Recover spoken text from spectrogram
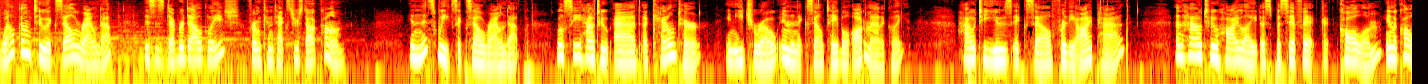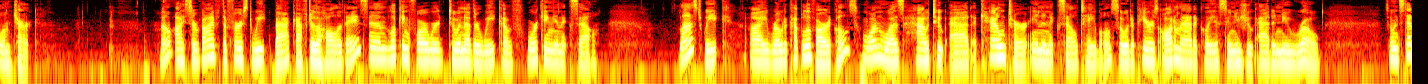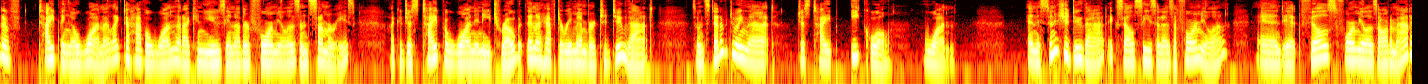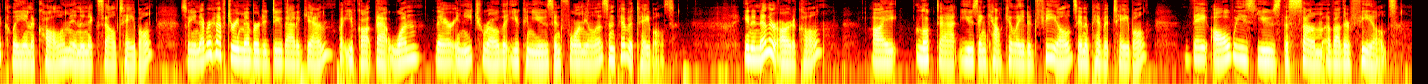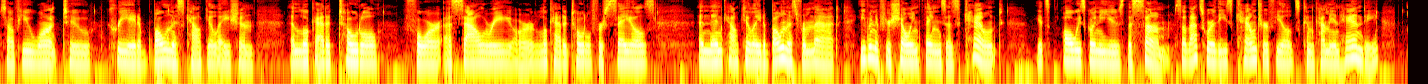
Welcome to Excel Roundup. This is Debra Dalgleish from Contextures.com. In this week's Excel Roundup, we'll see how to add a counter in each row in an Excel table automatically, how to use Excel for the iPad, and how to highlight a specific column in a column chart. Well, I survived the first week back after the holidays and looking forward to another week of working in Excel. Last week, I wrote a couple of articles. One was how to add a counter in an Excel table so it appears automatically as soon as you add a new row. So instead of typing a 1, I like to have a 1 that I can use in other formulas and summaries. I could just type a 1 in each row, but then I have to remember to do that. So instead of doing that, just type equal 1. And as soon as you do that, Excel sees it as a formula and it fills formulas automatically in a column in an Excel table. So you never have to remember to do that again, but you've got that one there in each row that you can use in formulas and pivot tables. In another article, I looked at using calculated fields in a pivot table they always use the sum of other fields. So if you want to create a bonus calculation and look at a total for a salary or look at a total for sales and then calculate a bonus from that, even if you're showing things as count, it's always going to use the sum. So that's where these counter fields can come in handy.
